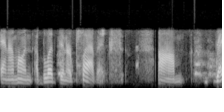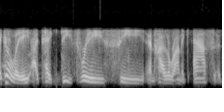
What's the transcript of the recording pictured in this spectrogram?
and I'm on a blood thinner, Plavix. Um, regularly, I take D3C and hyaluronic acid.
